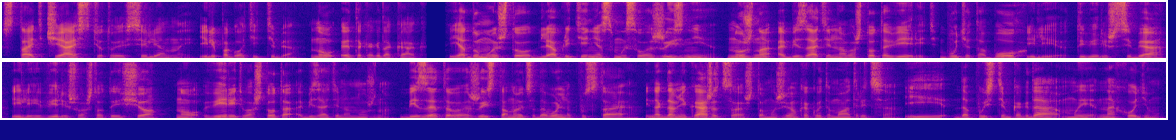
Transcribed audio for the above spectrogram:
стать частью твоей вселенной или поглотить тебя. Ну, это когда как. Я думаю, что для обретения смысла жизни нужно обязательно во что-то верить. Будь это Бог, или ты веришь в себя, или веришь во что-то еще, но верить во что-то обязательно нужно. Без этого жизнь становится довольно пустая. Иногда мне кажется, что мы живем в какой-то матрице. И, допустим, когда мы находим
